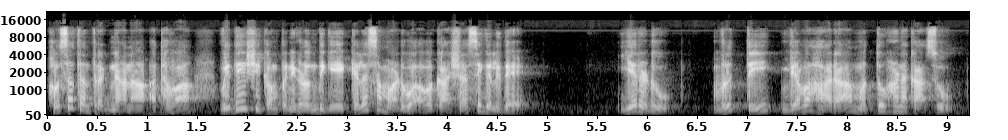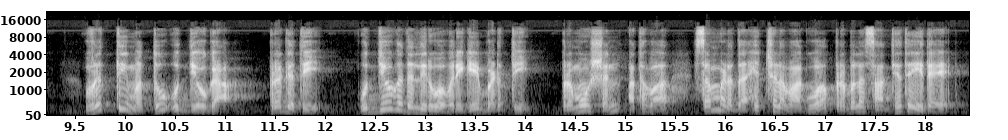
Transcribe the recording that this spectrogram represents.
ಹೊಸ ತಂತ್ರಜ್ಞಾನ ಅಥವಾ ವಿದೇಶಿ ಕಂಪನಿಗಳೊಂದಿಗೆ ಕೆಲಸ ಮಾಡುವ ಅವಕಾಶ ಸಿಗಲಿದೆ. ಎರಡು, ವೃತ್ತಿ, ವ್ಯವಹಾರ ಮತ್ತು ಹಣಕಾಸು. ವೃತ್ತಿ ಮತ್ತು ಉದ್ಯೋಗ, ಪ್ರಗತಿ. ಉದ್ಯೋಗದಲ್ಲಿರುವವರಿಗೆ ಬಡ್ತಿ, ಪ್ರಮೋಷನ್ ಅಥವಾ ಸಂಬಳದ ಹೆಚ್ಚಳವಾಗುವ ಪ್ರಬಲ ಸಾಧ್ಯತೆ ಇದೆ.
